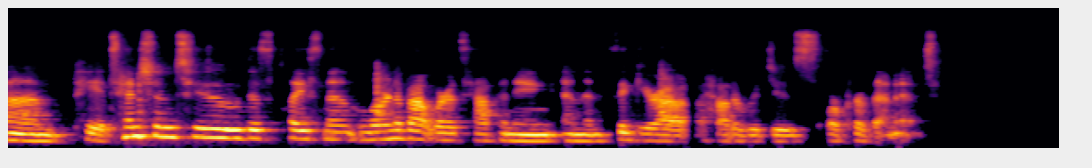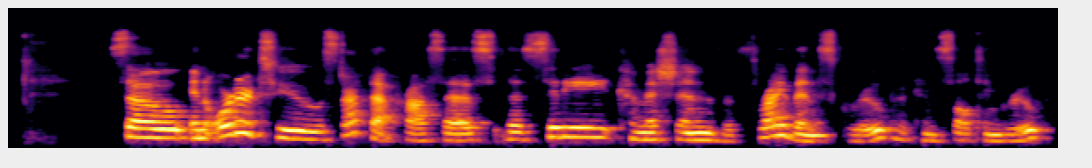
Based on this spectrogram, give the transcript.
um, pay attention to displacement, learn about where it's happening, and then figure out how to reduce or prevent it. So in order to start that process, the city commissioned the Thrivance Group, a consulting group,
